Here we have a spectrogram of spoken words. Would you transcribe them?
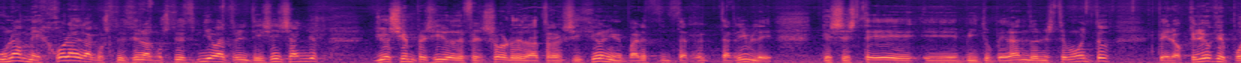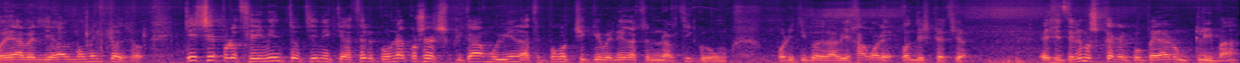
una mejora de la Constitución. La Constitución lleva 36 años. Yo siempre he sido defensor de la transición y me parece ter- terrible que se esté eh, vituperando en este momento, pero creo que puede haber llegado el momento de eso. Que ese procedimiento tiene que hacer con una cosa que explicaba muy bien hace poco Chiqui Venegas en un artículo, un político de la vieja guardia, con discreción. Es decir, tenemos que recuperar un clima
